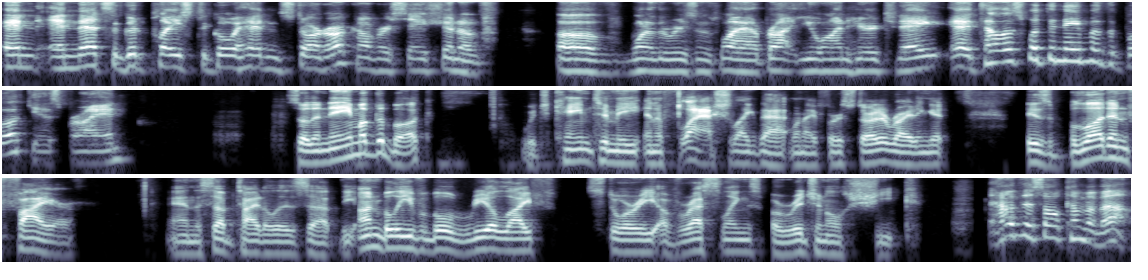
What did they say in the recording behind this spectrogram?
And and that's a good place to go ahead and start our conversation of of one of the reasons why I brought you on here today. Uh, tell us what the name of the book is, Brian. So the name of the book which came to me in a flash like that when I first started writing it, is Blood and Fire. And the subtitle is uh, The Unbelievable Real Life Story of Wrestling's Original Sheik. How did this all come about?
